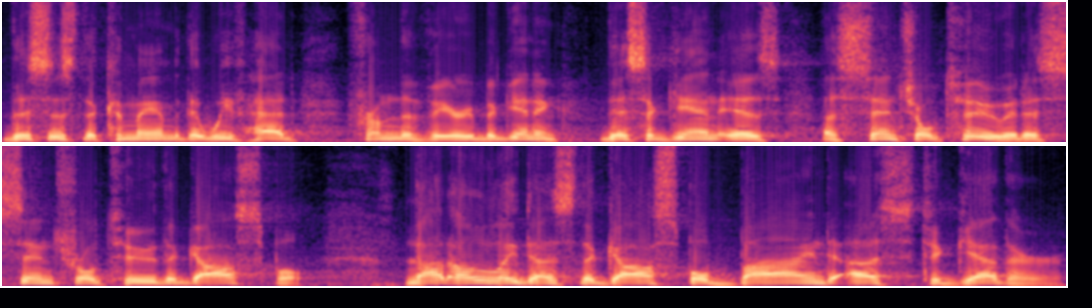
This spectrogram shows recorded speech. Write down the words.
This is the commandment that we've had from the very beginning. This again is essential to, it is central to the gospel. Not only does the gospel bind us together,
